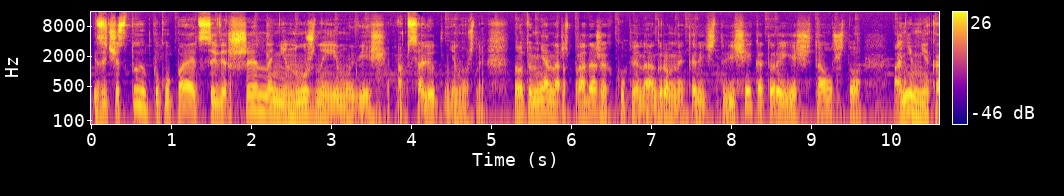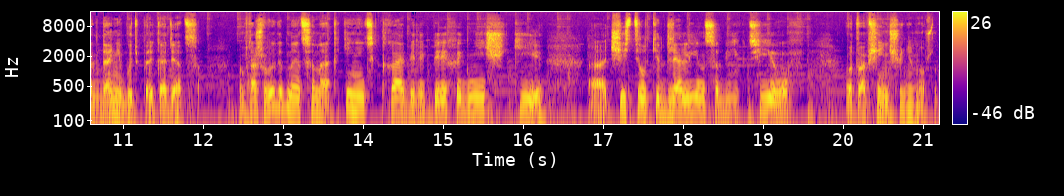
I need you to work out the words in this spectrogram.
И зачастую покупает совершенно ненужные ему вещи. Абсолютно ненужные. Но вот у меня на распродажах куплено огромное количество вещей, которые я считал, что они мне когда-нибудь пригодятся. Ну, потому что выгодная цена. Какие-нибудь кабели, переходнички, а, чистилки для линз, объективов. Вот вообще ничего не нужно.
